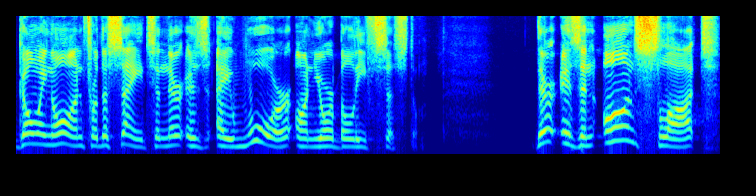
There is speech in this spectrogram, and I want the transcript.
going on for the saints, and there is a war on your belief system. There is an onslaught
